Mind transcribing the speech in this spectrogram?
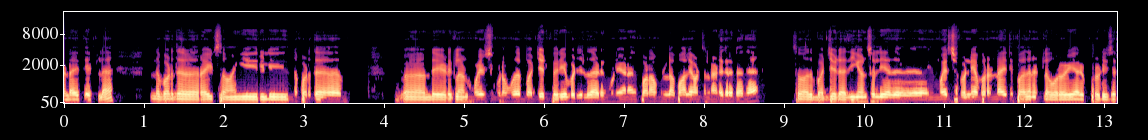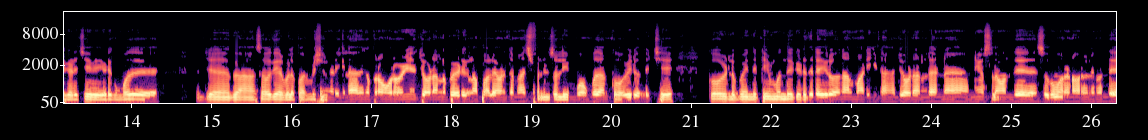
ரெண்டாயிரத்தி எட்டில். இந்த படத்தை ரைட்ஸ் வாங்கி ரிலீஸ் இந்த படத்தை வந்து எடுக்கலாம்னு முயற்சி பண்ணும்போது பட்ஜெட் பெரிய பட்ஜெட்டில் தான் எடுக்க முடியும். ஏன்னா படம் ஃபுல்லாக பாலைவனத்தில் நடக்கிற கதை. ஸோ அது பட்ஜெட் அதிகம்னு சொல்லி அதை முயற்சி பண்ணி அப்புறம் ரெண்டாயிரத்தி பதினெட்டில் ஒரு வழியாக ப்ரொடியூசர் கிடச்சி எடுக்கும்போது சவுதி அரேபியில் பர்மிஷன் கிடைக்கல. அதுக்கப்புறம் ஒரு வழியாக ஜோர்டானில் போய் எடுக்கலாம் பாலைவனத்தை மேட்ச் பண்ணி சொல்லி போகும்போது அங்கே கோவிட் வந்துச்சு. கோவிடில் போய் இந்த டீம் வந்து கிட்டத்தட்ட இருபது நாள் மாட்டிக்கிட்டாங்க ஜோர்டானில். நியூஸில் வந்து சுகுமரன் அவர்களுக்கு வந்து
